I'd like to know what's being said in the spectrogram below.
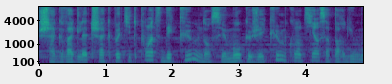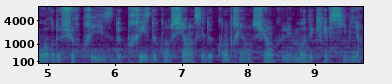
Chaque vaguelette, chaque petite pointe d'écume dans ces mots que j'écume contient sa part d'humour, de surprise, de prise de conscience et de compréhension que les mots décrivent si bien.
